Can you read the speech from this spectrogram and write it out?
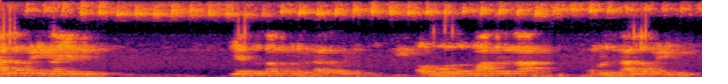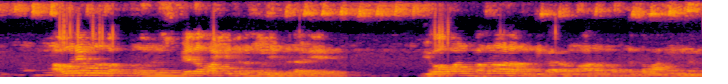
நல்ல வழினா எது? எது தான் நம்மளுக்கு நல்ல வழி. அவர் ஒரு ஒரு தான் நம்மளுக்கு நல்ல வழி. அவரே ஒரு ஒரு வேத வாக்கியத்துல சொல்லியிருக்கிறாரு. யோவான் பதினாலாம் அதிகாரம் ஆறாம் வசனத்தை வரலாம்.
